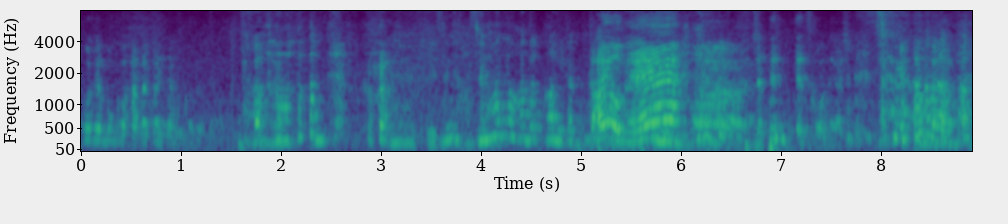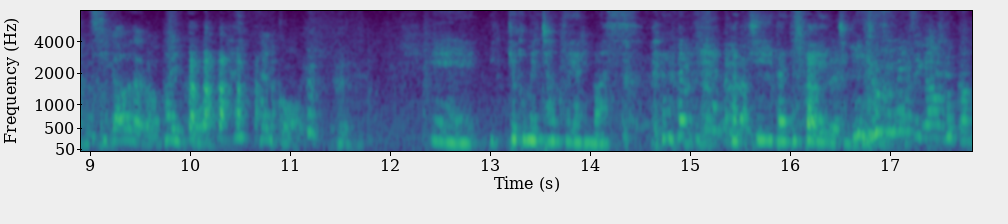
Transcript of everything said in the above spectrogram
ここで僕裸になるからじえー 別に長谷川の裸は見たくない。ゃだよね。うん。じゃあて徹子お願いします。違うだろう。はい行こう。はい行こう。えー、1曲目ちゃんとやります。パチーダディファレンチです。2曲目違うのか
